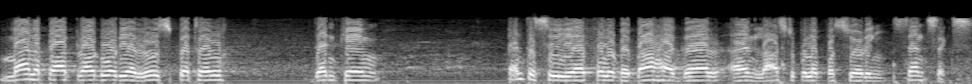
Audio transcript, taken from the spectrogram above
Man Apart, Proud Warrior, Rose Petal. Then came Penthesilea, followed by Bahagar, and last to pull up was Sensex.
